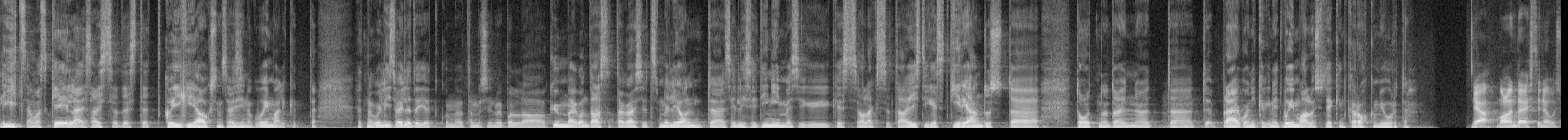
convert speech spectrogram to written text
lihtsamas keeles asjadest, et kõigi jaoks on see asi nagu võimalik, et et nagu Liis välja tõi, et kui me võtame siin võib-olla kümmekond aastat tagasi, et siis meil ei olnud äh, selliseid inimesi, kes oleks seda eestikeelset kirjandust äh, tootnud, on ju, et praegu on ikkagi neid võimalusi tekkinud ka rohkem juurde. jaa, ma olen täiesti nõus,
